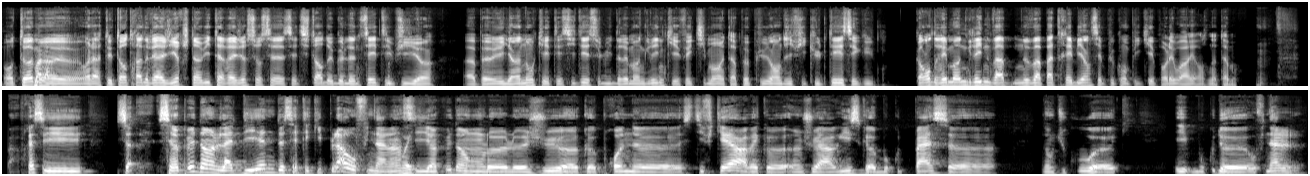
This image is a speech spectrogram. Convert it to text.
Bon, Tom, voilà, euh, tu étais en train de réagir. Je t'invite à réagir sur cette histoire de Golden State. Et puis, euh, il y a un nom qui a été cité, celui de Draymond Green, qui effectivement est un peu plus en difficulté. C'est que quand Draymond Green va, ne va pas très bien, c'est plus compliqué pour les Warriors, notamment. Après, c'est c'est un peu dans l'ADN de cette équipe-là au final. Hein. C'est un peu dans le, le jeu euh, que prône euh, Steve Kerr avec euh, un jeu à risque, beaucoup de passes. donc du coup, et beaucoup de, au final,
